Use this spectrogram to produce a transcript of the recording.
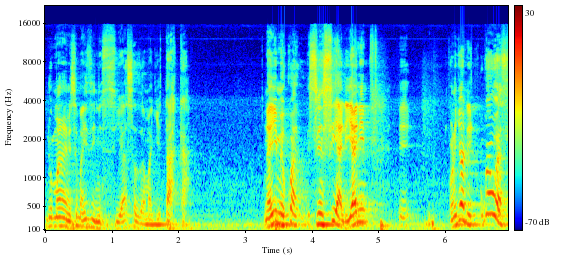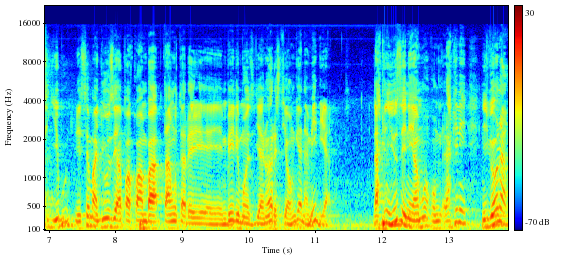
Ndio maana nimesema hizi ni siasa za majitaka, na hii imekuwa sincerely, yani eh, unajua ni- wewe sijibu. Nilisema juzi hapa kwamba tangu tarehe mbili mwezi Januari sijaongea na media, lakini juzi niamua kuongea, lakini niliona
